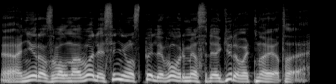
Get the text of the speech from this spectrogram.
они разволновались и не успели вовремя среагировать на это.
